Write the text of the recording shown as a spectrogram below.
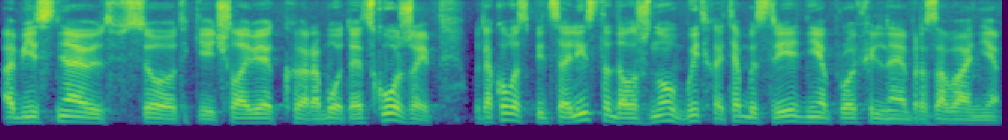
Объясняют, все-таки человек работает с кожей. У такого специалиста должно быть хотя бы среднее профильное образование.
